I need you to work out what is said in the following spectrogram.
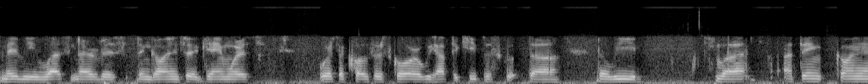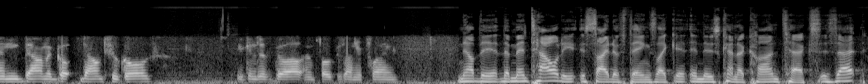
maybe less nervous than going into a game where it's where it's a closer score. We have to keep the the, the lead. But I think going in down a go- down two goals, you can just go out and focus on your playing. Now, the the mentality side of things, like in, in those kind of contexts, is that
